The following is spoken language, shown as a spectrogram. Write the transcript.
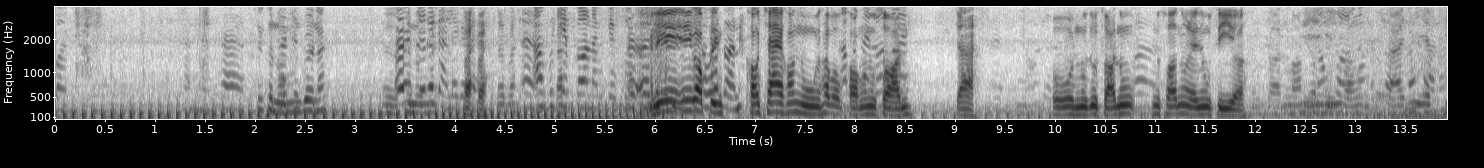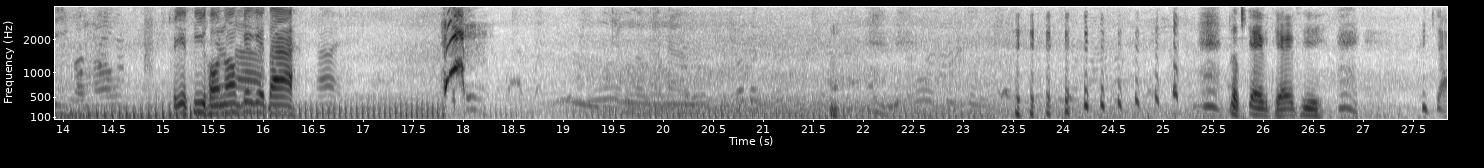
ของหนูก่อนพันหนึ่งค่ะซื้อขนมด้วยนะเออไปซื้อด้วยกันเลยไปกันไปได้ปะเอาไปเก็บก่อนนะเก็บก่อน อันนี้นี่ก็เป็นเขาใช้ของหนูครับผมของหนูสอนจ้าโอ้หนูสอนหนูหนูสอนหนูอะไรหนูสีเหรอตอนที่ของสายที่เอฟซีของน้องเป็นเอฟซีของน้องแก้วแก้วตา ใช่ตกใจไปแถวเอฟซีจ้า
